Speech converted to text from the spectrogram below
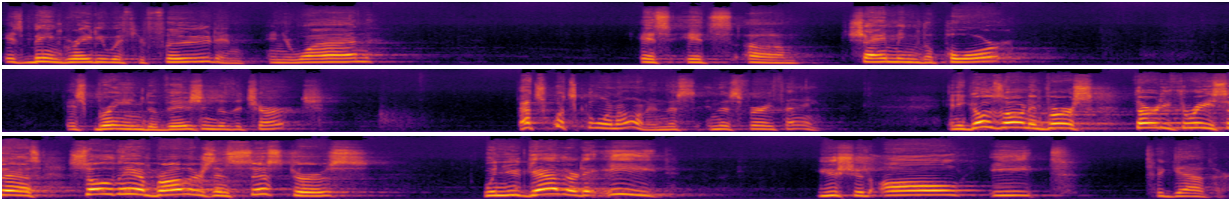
It's being greedy with your food and, and your wine. It's, it's um, shaming the poor. It's bringing division to the church. That's what's going on in this, in this very thing. And he goes on in verse 33 says, So then, brothers and sisters, when you gather to eat, you should all eat together.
